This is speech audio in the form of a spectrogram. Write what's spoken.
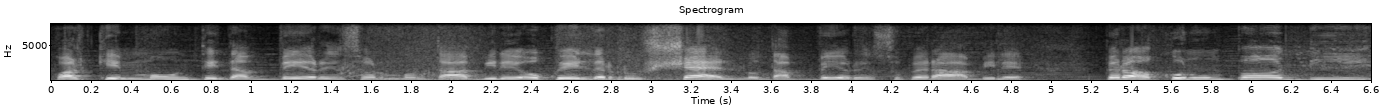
qualche monte davvero insormontabile o quel ruscello davvero insuperabile, però con un po' di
